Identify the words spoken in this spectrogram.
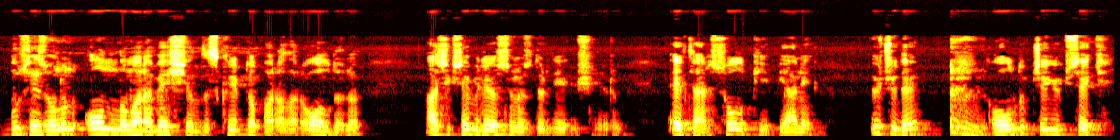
bu sezonun 10 numara 5 yıldız kripto paraları olduğunu açıkça biliyorsunuzdur diye düşünüyorum. Ether, Sol, Pip yani üçü de oldukça yüksek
